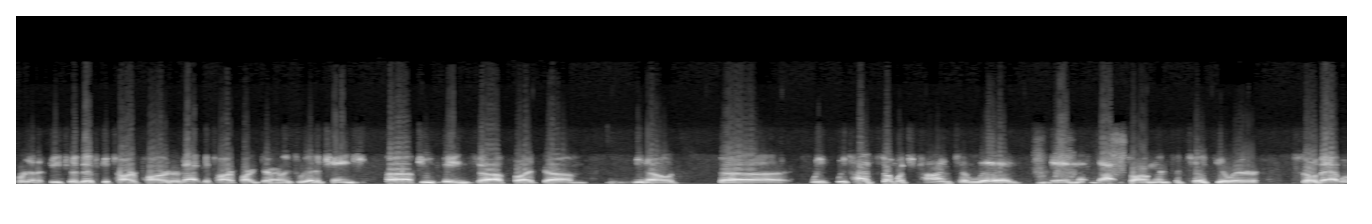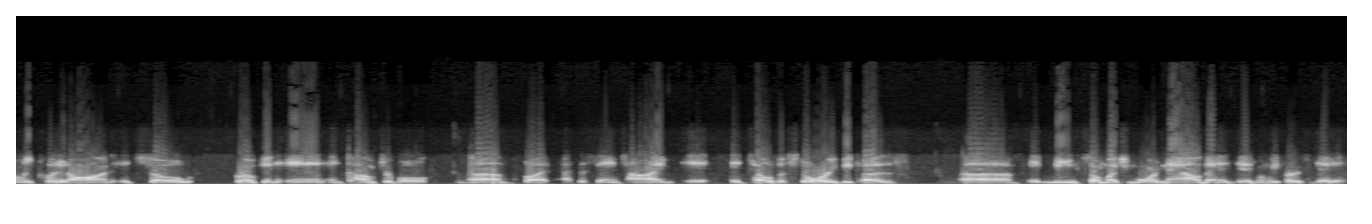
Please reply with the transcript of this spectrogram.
we're gonna feature this guitar part or that guitar part differently. So we had to change uh, a few things up, but um, you know the we we've had so much time to live in that song in particular, so that when we put it on, it's so broken in and comfortable. Um, but at the same time, it, it tells a story because uh, it means so much more now than it did when we first did it.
